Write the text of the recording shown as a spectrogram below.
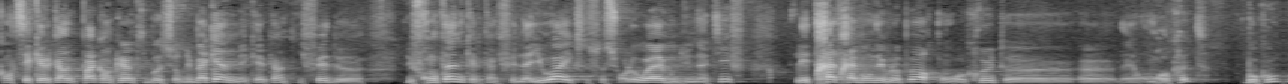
quand c'est quelqu'un, pas quelqu'un qui bosse sur du back-end, mais quelqu'un qui fait du front-end, quelqu'un qui fait de la UI, que ce soit sur le web ou du natif, les très très bons développeurs qu'on recrute, d'ailleurs on recrute beaucoup,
